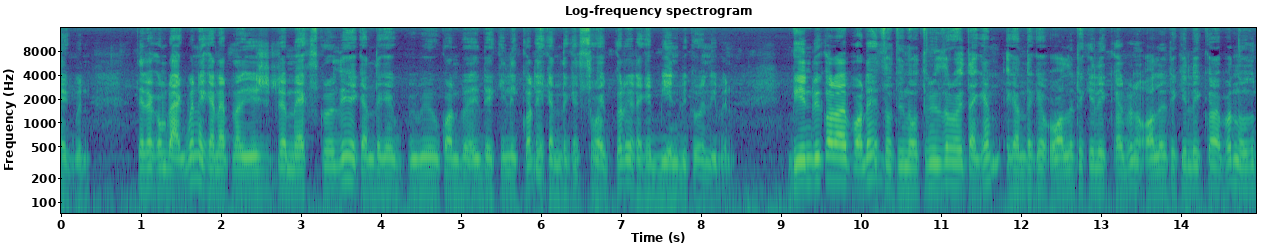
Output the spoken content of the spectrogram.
রাখবেন তো এরকম রাখবেন, এখানে আপনার ইউএসডিটা ম্যাক্স করে দিয়ে এখান থেকে এটা ক্লিক করে এখান থেকে সোয়াইপ করে এটাকে বিএনবি করে নেবেন। বিএনবি করার পরে যদি নতুন ইউজার হয়ে থাকেন, এখান থেকে ওয়ালেটে ক্লিক করবেন। ওয়ালেটে ক্লিক করার পর নতুন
